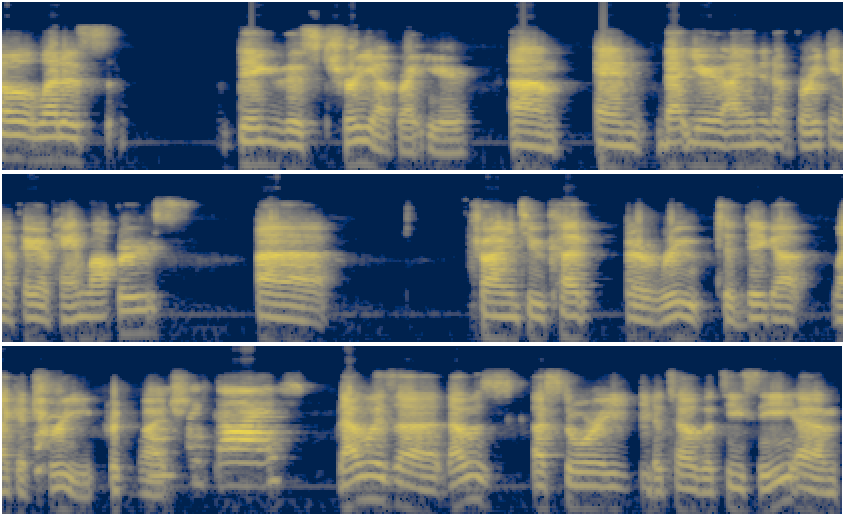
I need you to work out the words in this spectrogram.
oh let us dig this tree up right here. Um and that year i ended up breaking a pair of hand loppers uh trying to cut a root to dig up like a tree pretty much. Oh much. my gosh. that was uh that was a story to tell the tc um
